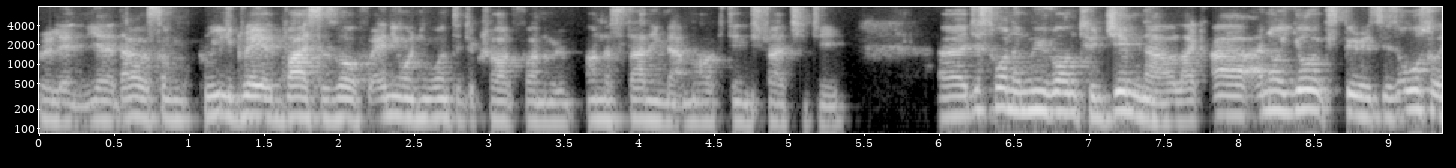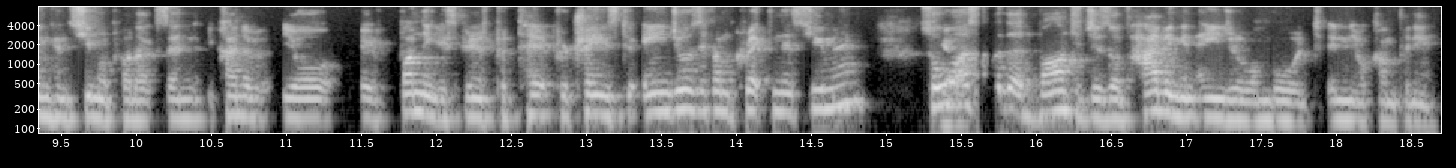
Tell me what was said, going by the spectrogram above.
Brilliant. Yeah, that was some really great advice as well for anyone who wanted to crowdfund with understanding that marketing strategy. I uh, just want to move on to Jim now. Like, uh, I know your experience is also in consumer products and kind of your funding experience pertains to angels, if I'm correct in assuming. So, yeah. what are some of the advantages of having an angel on board in your company?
